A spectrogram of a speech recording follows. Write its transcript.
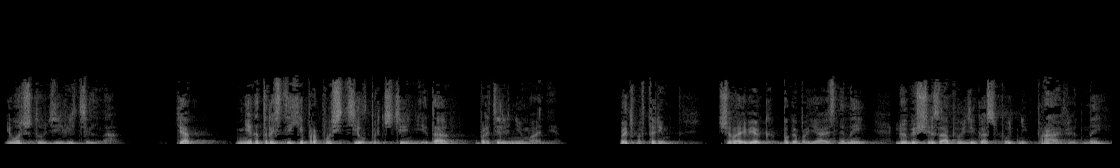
И вот что удивительно. Я некоторые стихи пропустил при чтении, да? Обратили внимание? Давайте повторим. Человек богобоязненный, любящий заповеди Господни, праведный,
